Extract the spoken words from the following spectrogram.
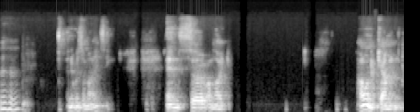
Mm-hmm. And it was amazing. And so I'm like, I want to come and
